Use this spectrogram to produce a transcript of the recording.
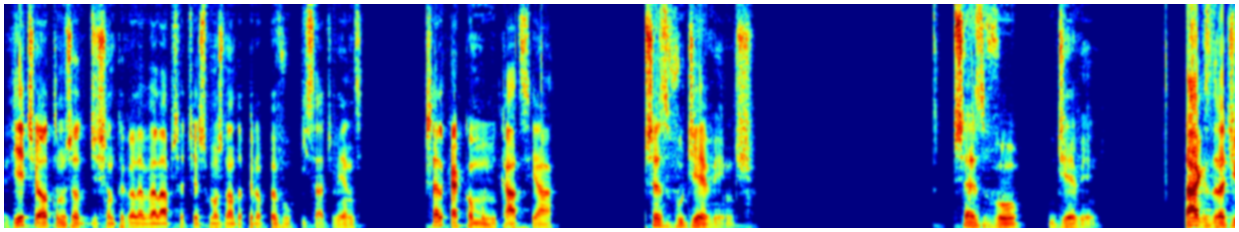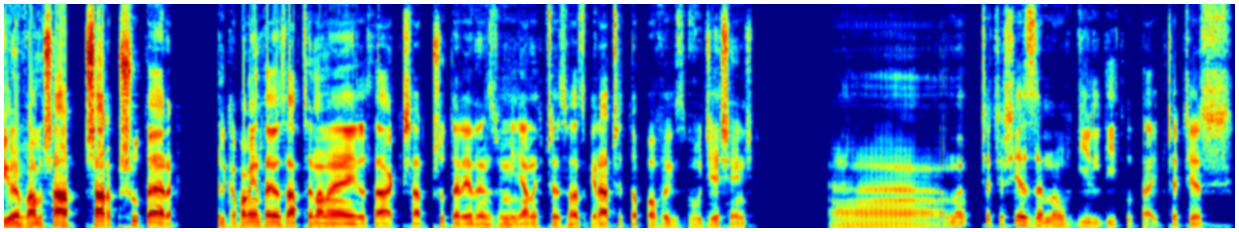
wiecie o tym, że od 10 levela przecież można dopiero PW pisać, więc wszelka komunikacja przez W9. Przez W9. Tak, zdradziłem wam Sharp, sharp Shooter. Tylko pamiętaj o zawce na mail, tak, Sharpshooter, jeden z wymienianych przez was graczy topowych z W10. Eee, no przecież jest ze mną w gildii tutaj, przecież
